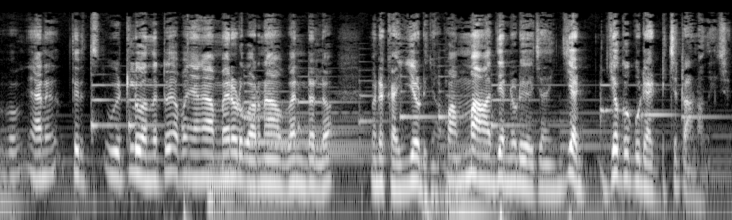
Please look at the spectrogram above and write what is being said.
അപ്പം ഞാൻ തിരിച്ച് വീട്ടിൽ വന്നിട്ട് അപ്പം ഞാൻ അമ്മേനോട് പറഞ്ഞു അവന്റെല്ലോ അവന്റെ കൈ ഒടിഞ്ഞു. അപ്പം അമ്മ ആദ്യം എന്നോട് ചോദിച്ചത് ഈ അടിയൊക്കെ കൂടി അടിച്ചിട്ടാണോ? എന്ന് ചോദിച്ചു.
